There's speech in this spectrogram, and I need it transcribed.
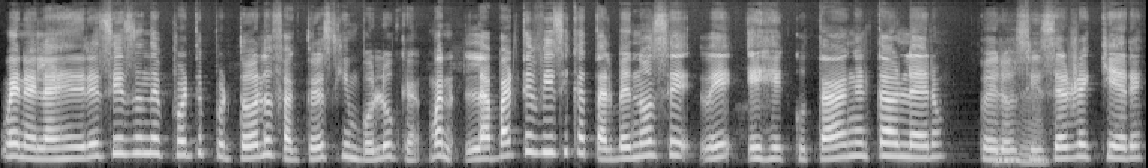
Bueno, el ajedrez sí es un deporte por todos los factores que involucra. Bueno, la parte física tal vez no se ve ejecutada en el tablero, pero sí se requiere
